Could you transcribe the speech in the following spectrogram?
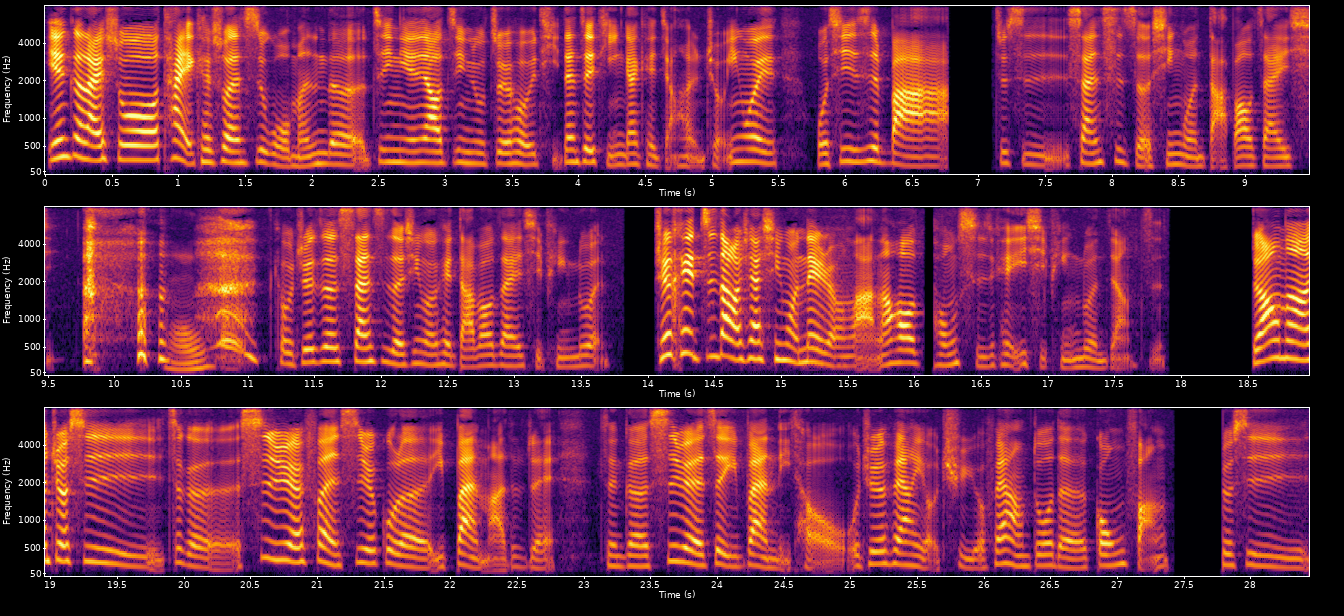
严格来说，它也可以算是我们的今天要进入最后一题，但这一题应该可以讲很久，因为我其实是把。就是三四则新闻打包在一起，哦，我觉得这三四则新闻可以打包在一起评论，觉得可以知道一下新闻内容啦，然后同时可以一起评论这样子。主要呢，就是这个四月份，四月过了一半嘛，对不对？整个四月这一半里头，我觉得非常有趣，有非常多的攻防，就是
